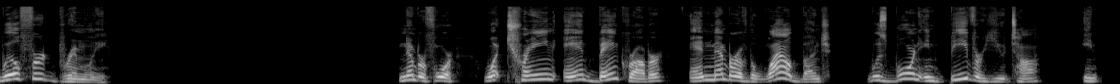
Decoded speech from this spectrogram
Wilford Brimley. Number four, what train and bank robber and member of the Wild Bunch was born in Beaver, Utah in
